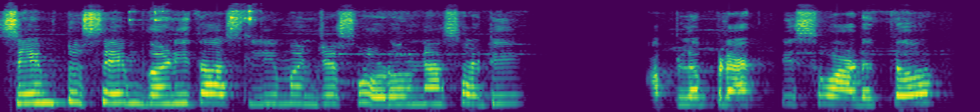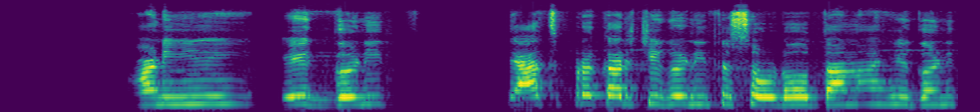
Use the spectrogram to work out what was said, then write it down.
सेम टू सेम गणित असली म्हणजे सोडवण्यासाठी आपलं प्रॅक्टिस वाढतं आणि एक गणित त्याच प्रकारची गणित सोडवताना हे गणित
